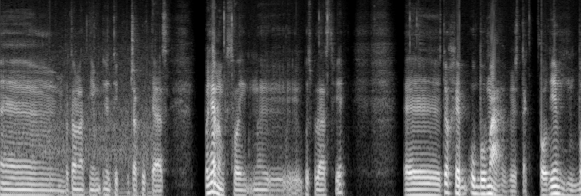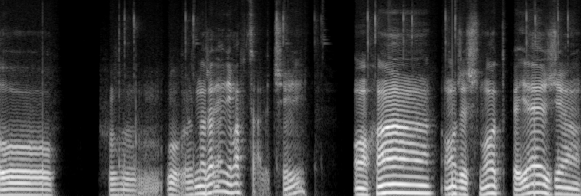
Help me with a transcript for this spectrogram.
Yy, bo tam nawet nie wiem tych kurczaków teraz posiadam w swoim yy, gospodarstwie. Yy, trochę ubumary, że tak powiem, bo rozmnażania nie ma wcale, czyli oha, orze szmotkę, jezia.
